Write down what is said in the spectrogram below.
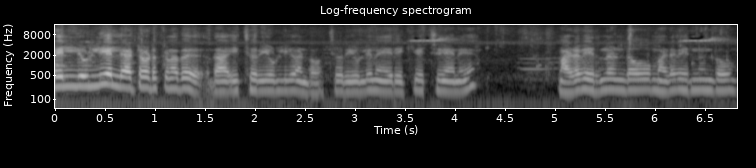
വെല്ലുള്ളി അല്ല കേട്ടോ എടുക്കണത്. ഇതാ ഈ ചെറിയ ഉള്ളി കണ്ടോ? ചെറിയ ഉള്ളി നേരേക്ക് വെച്ച് ഞാൻ മഴ വരുന്നുണ്ടോ? മഴ വരുന്നുണ്ടോ ഉം.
